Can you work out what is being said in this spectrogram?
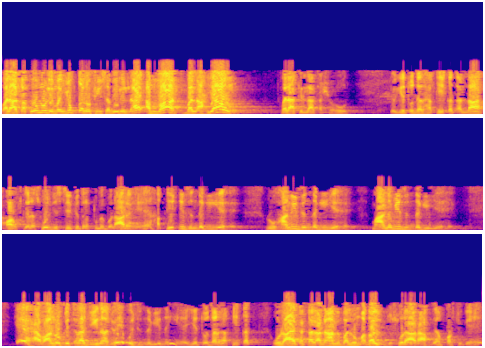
ولا تقون المک الفی سبیل اللہ اموات بل احیاء ولا قلعہ کا شعور تو یہ تو در حقیقت اللہ اور اس کے رسول جس چیز کی طرف تمہیں بلا رہے ہیں، حقیقی زندگی یہ ہے، روحانی زندگی یہ ہے، معنوی زندگی یہ ہے۔ کہ حیوانوں کی طرح جینا جو ہے کوئی زندگی نہیں ہے۔ یہ تو در حقیقت الائے کا کل انعام بلحم عدل جو سورہ آراف میں ہم پڑھ چکے ہیں،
